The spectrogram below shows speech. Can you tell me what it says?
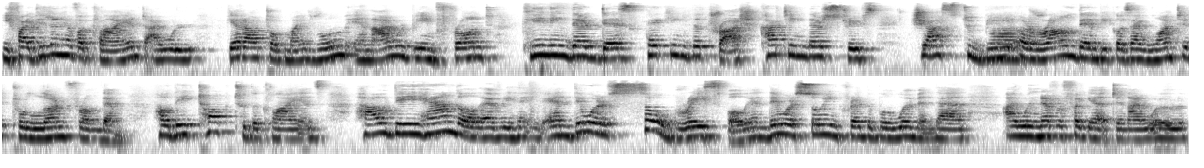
if I didn't have a client, I will get out of my room and I will be in front cleaning their desk, taking the trash, cutting their strips just to be wow. around them because I wanted to learn from them how they talk to the clients, how they handle everything. And they were so graceful and they were so incredible women that I will never forget and I will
